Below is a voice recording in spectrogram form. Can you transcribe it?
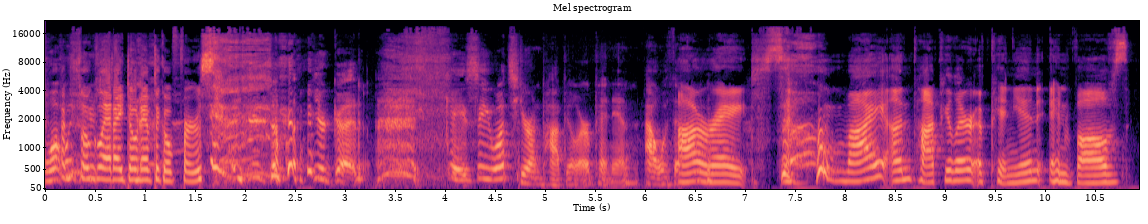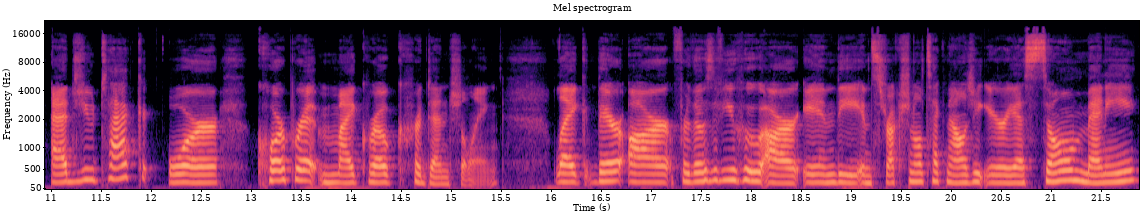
what I'm so glad I don't have to go first. you're good. Casey, what's your unpopular opinion? Out with it. All right. So my unpopular opinion involves edutech or corporate micro credentialing. Like there are, for those of you who are in the instructional technology area, so many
